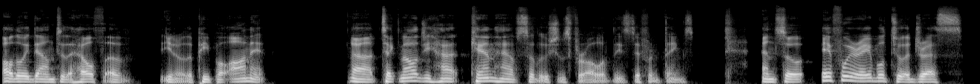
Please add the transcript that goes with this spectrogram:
all the way down to the health of you know the people on it. Uh, technology ha- can have solutions for all of these different things. And so if we're able to address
